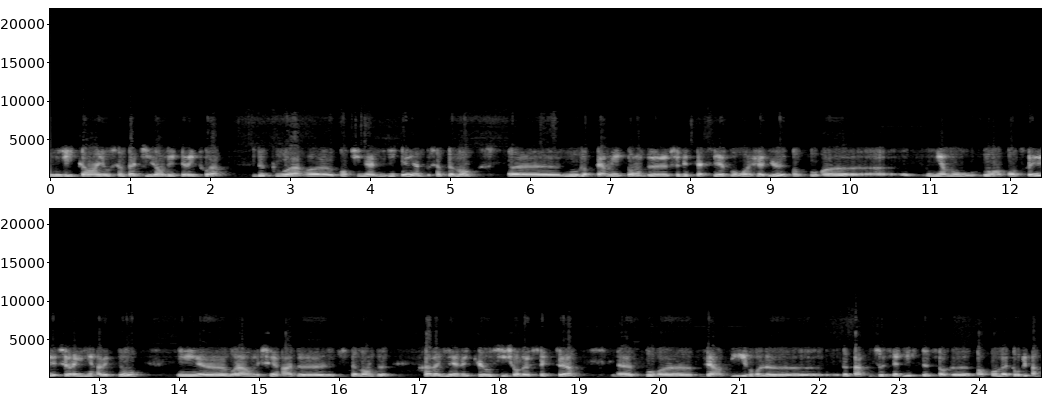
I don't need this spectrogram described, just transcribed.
militants et aux sympathisants des territoires de pouvoir euh, continuer à militer, hein, tout simplement, euh, nous leur permettons de se déplacer à Bourgoin-Jallieu pour euh, venir nous, nous rencontrer, se réunir avec nous et euh, voilà, on essaiera de, justement de travailler avec eux aussi sur le secteur euh, pour euh, faire vivre le, le, Parti socialiste sur le canton de la Tour du Pin.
